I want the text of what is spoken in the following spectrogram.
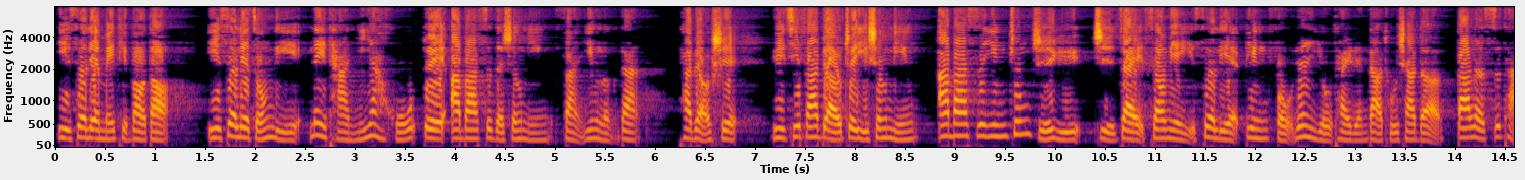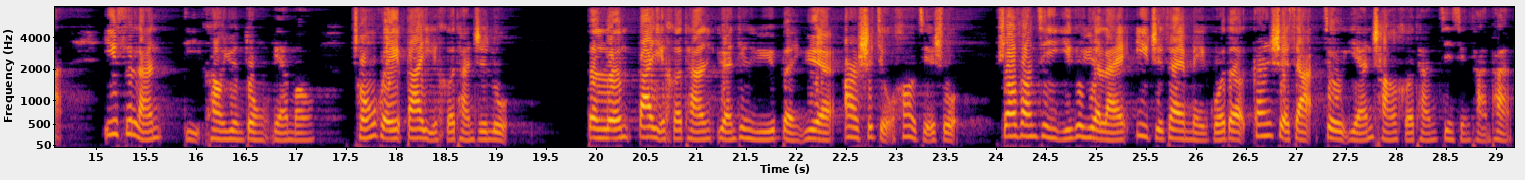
以色列媒体报道。以色列总理内塔尼亚胡对阿巴斯的声明反应冷淡。他表示，与其发表这一声明，阿巴斯应终止于旨在消灭以色列并否认犹太人大屠杀的巴勒斯坦伊斯兰抵抗运动联盟，重回巴以和谈之路。本轮巴以和谈原定于本月二十九号结束，双方近一个月来一直在美国的干涉下就延长和谈进行谈判。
